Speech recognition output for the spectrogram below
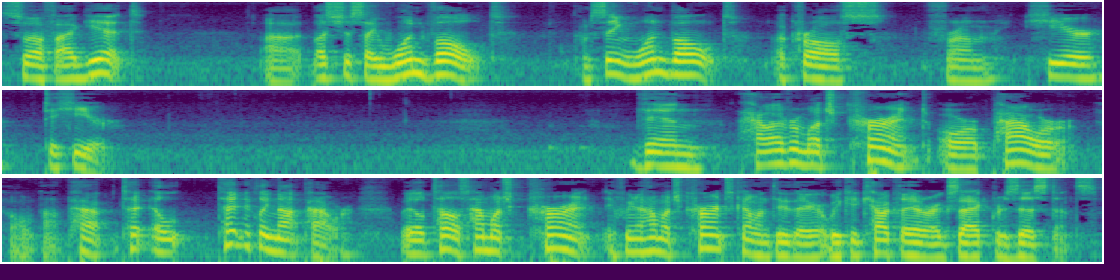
So if I get, uh, let's just say 1 volt, I'm seeing 1 volt across from here to here. Then however much current or power, oh, not power, te technically not power, but it'll tell us how much current, if we know how much current's coming through there, we could calculate our exact resistance.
